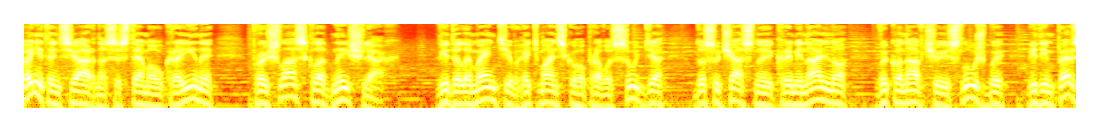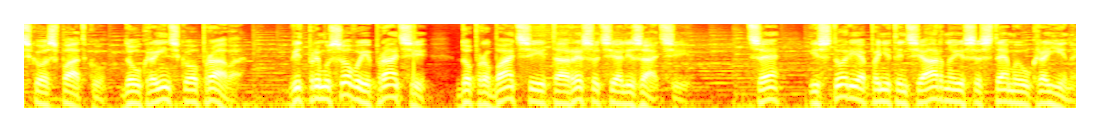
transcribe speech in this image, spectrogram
Пенітенціарна система України пройшла складний шлях від елементів гетьманського правосуддя до сучасної кримінально-виконавчої служби, від імперського спадку до українського права, від примусової праці до пробації та ресоціалізації. Це історія пенітенціарної системи України,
